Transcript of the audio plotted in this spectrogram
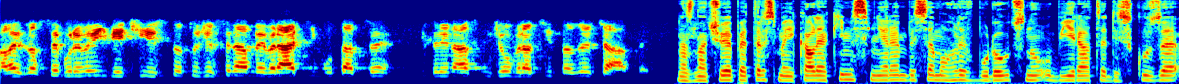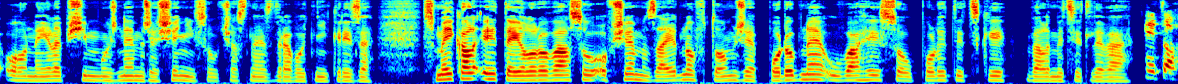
ale zase budeme mít větší jistotu, že se nám nevrátí mutace, které nás můžou vracet na začátek. Naznačuje Petr Smejkal, jakým směrem by se mohly v budoucnu ubírat diskuze o nejlepším možném řešení současné zdravotní krize. Smejkal i Taylorová jsou ovšem zajedno v tom, že podobné úvahy jsou politicky velmi citlivé. It's a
